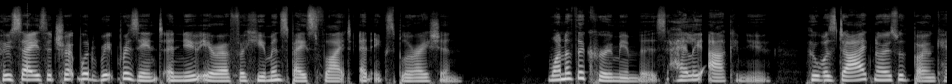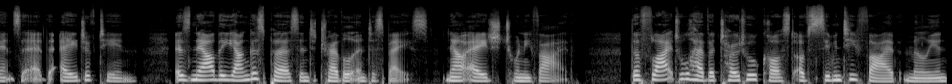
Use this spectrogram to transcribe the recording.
who says the trip would represent a new era for human spaceflight and exploration. One of the crew members, Hayley Arceneaux, who was diagnosed with bone cancer at the age of 10, is now the youngest person to travel into space, now aged 25. The flight will have a total cost of $75 million,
